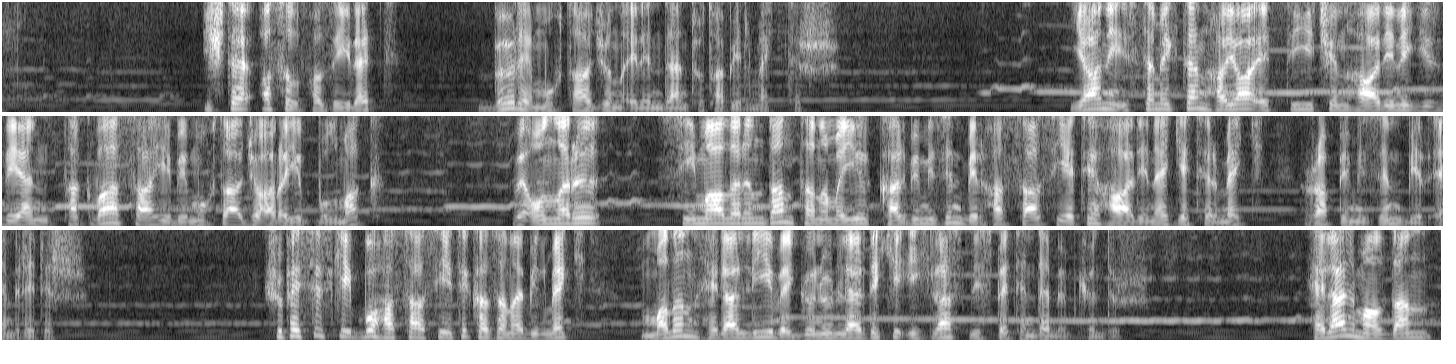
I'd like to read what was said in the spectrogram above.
İşte asıl fazilet, böyle muhtacın elinden tutabilmektir. Yani istemekten haya ettiği için halini gizleyen takva sahibi muhtacı arayıp bulmak ve onları simalarından tanımayı kalbimizin bir hassasiyeti haline getirmek Rabbimizin bir emridir. Şüphesiz ki bu hassasiyeti kazanabilmek malın helalliği ve gönüllerdeki ihlas nispetinde mümkündür. Helal maldan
